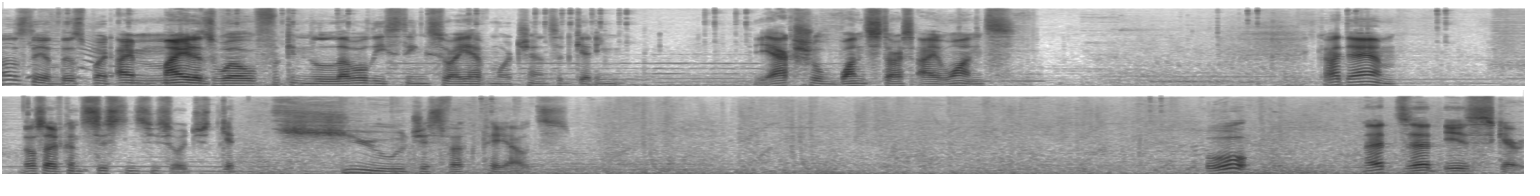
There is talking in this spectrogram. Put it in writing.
Honestly, at this point, I might as well fucking level these things so I have more chance at getting the actual one stars I want. God damn. I also have consistency, so I just get huge as fuck payouts. Oh, that that is scary.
